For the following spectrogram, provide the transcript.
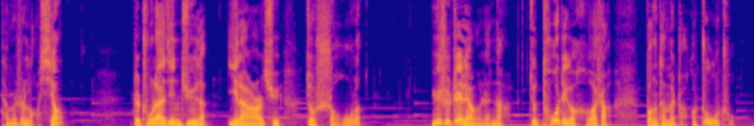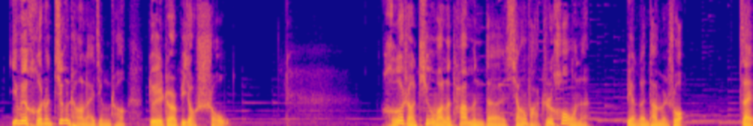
他们是老乡，这出来进去的，一来二去就熟了。于是这两个人呢，就托这个和尚帮他们找个住处，因为和尚经常来京城，对这儿比较熟。和尚听完了他们的想法之后呢，便跟他们说，在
